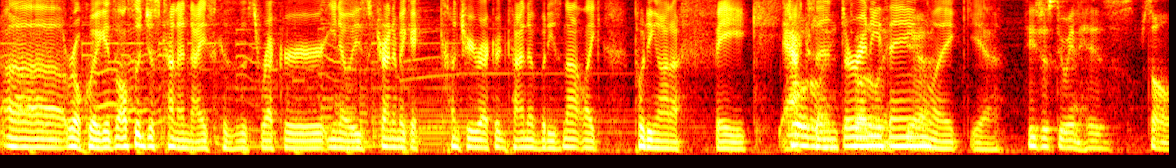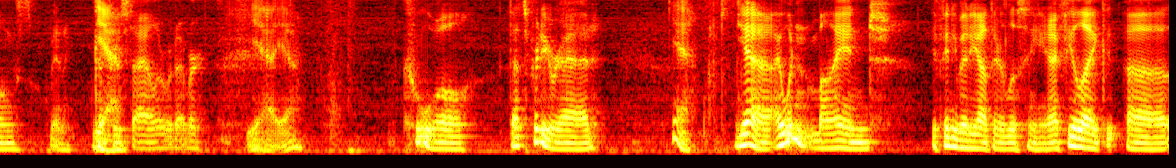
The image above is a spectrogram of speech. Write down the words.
uh, real quick. It's also just kind of nice because this record you know he's trying to make a country record kind of but he's not like putting on a fake Totally, accent or totally, anything yeah. like yeah he's just doing his songs in a country Yeah. style or whatever. yeah yeah Cool. That's pretty rad. yeah Yeah, I wouldn't mind if anybody out there listening. I feel like uh,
